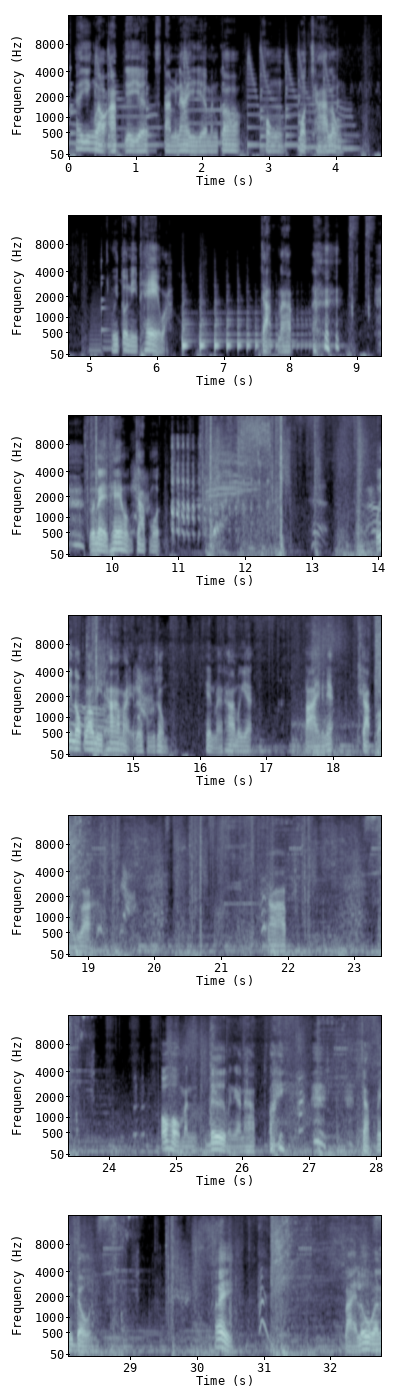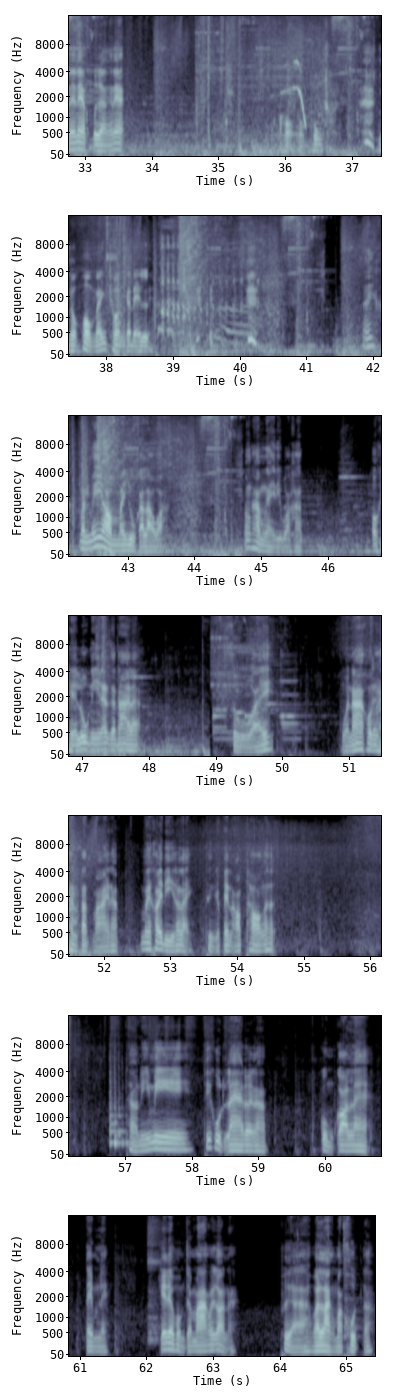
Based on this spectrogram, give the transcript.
ถ้ายิ่งเราอัพเยอะๆ สตามิน่าเยอะๆ มันก็คงหมดช้าลงอุ้ยตัวนี้เท่ว่ะ จับนะครับ ตัวไหนเท่ผมจับหมด อุ้ยนกเรามีท่าใหม่ด้วยคุณผู้ชม เห็นไหมท่าเมื่อกี้ ตายไหมเนี่ย จับก่อนดีกว่า จับ โอ้โห มันดื้อเหมือนกันนะครับ จับไม่โดน เฮ้ย หลายลูกแล้วนะเนี่ย เปลืองเนี่ย โอ้โหผมพุ่งชนนกผมแม่งชนกระเด็นเลย เฮ้ย มันไม่ยอมมาอยู่กับเราอะต้องทำไงดีวะครับ โอเค ลูกนี้น่าจะได้แล้ว สวย หัวหน้าคนงานตัดไม้นะครับ ไม่ค่อยดีเท่าไหร่ ถึงจะเป็นออฟทองก็เถอะ แถวนี้มีที่ขุดแร่ด้วยนะครับ กลุ่มก้อนแร่เต็มเลยเคเดี๋ยวผมจะมาร์กไว้ก่อนนะ เผื่อวันหลังมาขุดเนาะ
